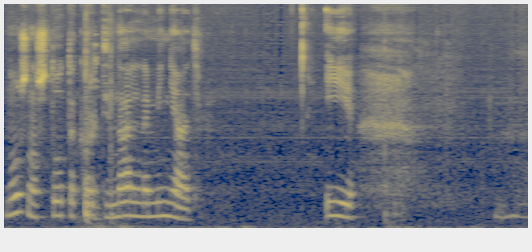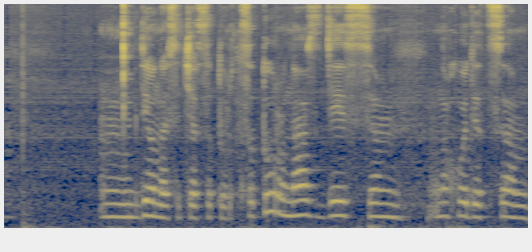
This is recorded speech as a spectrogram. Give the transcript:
нужно что-то кардинально менять. И где у нас сейчас Сатурн? Сатурн у нас здесь эм, находится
